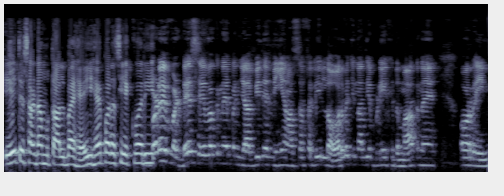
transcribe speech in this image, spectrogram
ਇਹ ਤੇ ਸਾਡਾ ਮੁਤਾਲਬਾ ਹੈ ਹੀ ਹੈ, ਪਰ ਅਸੀਂ ਇੱਕ ਵਾਰੀ ਬੜੇ ਵੱਡੇ ਸੇਵਕ ਨੇ ਪੰਜਾਬੀ ਦੇ ਮੀਆਂ ਆਸਫ ਅਲੀ ਲਾਹੌਰ ਵਿੱਚ ਇਹਨਾਂ ਦੀਆਂ ਬੜੀਆਂ ਖਿਦਮਾਤ ਨੇ ਔਰ ਰਹੀਮ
